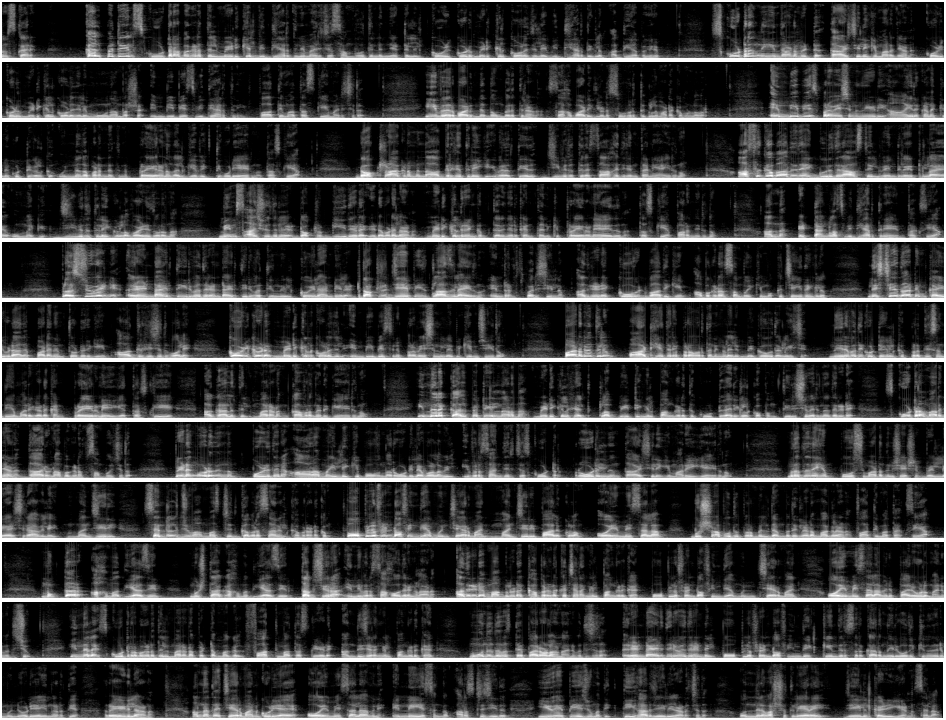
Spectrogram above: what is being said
നമസ്കാരം. കൽപ്പറ്റയിൽ സ്കൂട്ടർ അപകടത്തിൽ മെഡിക്കൽ വിദ്യാർത്ഥിനി മരിച്ച സംഭവത്തിന്റെ ഞെട്ടലിൽ കോഴിക്കോട് മെഡിക്കൽ കോളേജിലെ വിദ്യാർത്ഥികളും അധ്യാപകരും. സ്കൂട്ടർ നിയന്ത്രണം വിട്ട് താഴ്ചയിലേക്ക് മറിഞ്ഞാണ് കോഴിക്കോട് മെഡിക്കൽ കോളേജിലെ മൂന്നാം വർഷ എം ബി ബി എസ് വിദ്യാർത്ഥിനി ഫാത്തിമ തസ്കിയ മരിച്ചത്. ഈ വേർപാടിന്റെ നൊമ്പരത്തിലാണ് സഹപാഠികളുടെ സുഹൃത്തുക്കളും അടക്കമുള്ളവർ. എം ബി ബി എസ് പ്രവേശനം നേടി ആയിരക്കണക്കിന് കുട്ടികൾക്ക് ഉന്നത പഠനത്തിന് പ്രേരണ നൽകിയ വ്യക്തി കൂടിയായിരുന്നു തസ്കിയ. ഡോക്ടറാകണമെന്ന ആഗ്രഹത്തിലേക്ക് ഇവർ എത്തിയത് ജീവിതത്തിലെ സാഹചര്യം തന്നെയായിരുന്നു. അസുഖബാധിതയായി ഗുരുതരാവസ്ഥയിൽ വെന്റിലേറ്ററിലായ ഉമ്മയ്ക്ക് ജീവിതത്തിലേക്കുള്ള വഴി തുറന്ന മിംസ് ആശുപത്രിയിലെ ഡോക്ടർ ഗീതയുടെ ഇടപെടലാണ് മെഡിക്കൽ രംഗം തിരഞ്ഞെടുക്കാൻ തനിക്ക് പ്രേരണയായതെന്ന് തസ്കിയ പറഞ്ഞിരുന്നു. അന്ന് എട്ടാം ക്ലാസ് വിദ്യാർത്ഥിനിയായിരുന്നു തസ്കിയ. പ്ലസ് ടു കഴിഞ്ഞ് രണ്ടായിരത്തി ഇരുപത് രണ്ടായിരത്തി ഇരുപത്തിയൊന്നിൽ കൊയിലാണ്ടിയിലെ ഡോക്ടർ ജെ പി ക്ലാസ്സിലായിരുന്നു എൻട്രൻസ് പരിശീലനം. അതിനിടെ കോവിഡ് ബാധിക്കുകയും അപകടം സംഭവിക്കുകയും ഒക്കെ ചെയ്തെങ്കിലും നിശ്ചയദാർഢ്യം കൈവിടാതെ പഠനം തുടരുകയും ആഗ്രഹിച്ചതുപോലെ കോഴിക്കോട് മെഡിക്കൽ കോളേജിൽ എം ബി ബി എസിന് പ്രവേശനം ലഭിക്കുകയും ചെയ്തു. പഠനത്തിലും പാഠ്യേതര പ്രവർത്തനങ്ങളിലും മികവ് തെളിയിച്ച് നിരവധി കുട്ടികൾക്ക് പ്രതിസന്ധിയെ മറികടക്കാൻ പ്രേരണയേകിയ തസ്കിയെ അകാലത്തിൽ മരണം കവർന്നെടുക്കുകയായിരുന്നു. ഇന്നലെ കൽപ്പറ്റയിൽ നടന്ന മെഡിക്കൽ ഹെൽത്ത് ക്ലബ് മീറ്റിംഗിൽ പങ്കെടുത്ത് കൂട്ടുകാരികൾക്കൊപ്പം തിരിച്ചു വരുന്നതിനിടെ സ്കൂട്ടർ മറിഞ്ഞാണ് ദാരുണ അപകടം സംഭവിച്ചത്. പിണങ്ങോട് നിന്നും പൊഴുതന ആറാം മൈലിലേക്ക് പോകുന്ന റോഡിലെ വളവിൽ ഇവർ സഞ്ചരിച്ച സ്കൂട്ടർ റോഡിൽ നിന്ന് താഴ്ചയിലേക്ക് മറിയുകയായിരുന്നു. മൃതദേഹം പോസ്റ്റ്മോർട്ടത്തിന് ശേഷം വെള്ളിയാഴ്ച രാവിലെ മഞ്ചേരി സെൻട്രൽ ജുമാ മസ്ജിദ് ഖബർസ്ഥാനിൽ ഖബറടക്കും പോപ്പുലർ ഫ്രണ്ട് ഓഫ് ഇന്ത്യ മുൻ chairman Manjeri Palakkulam O M A Salam Bushra Puthupparambil ദമ്പതികളുടെ മകളാണ് ഫാത്തിമ തക്സിയ മുക്താർ അഹമ്മദ് യാസീൻ മുഷ്താഖ് അഹമ്മദ് യാസീർ തബ്ഷിറ എന്നിവർ സഹോദരങ്ങളാണ്. അതിനിടെ മകളുടെ ഖബറടക്ക ചടങ്ങിൽ പങ്കെടുക്കാൻ പോപ്പുലർ ഫ്രണ്ട് ഓഫ് ഇന്ത്യ മുൻ ചെയർമാൻ ഒ എം എ സലാമിന് പരോളും അനുവദിച്ചു. ഇന്നലെ സ്കൂട്ടർ അപകടത്തിൽ മരണപ്പെട്ട മകൾ ഫാത്തിമ തസ്കിയുടെ അന്ത്യചടങ്ങിൽ പങ്കെടുക്കാൻ മൂന്ന് ദിവസത്തെ പരോളാണ് അനുവദിച്ചത്. രണ്ടായിരത്തി ഇരുപത്തിരണ്ടിൽ പോപ്പുലർ ഫ്രണ്ട് ഓഫ് ഇന്ത്യ കേന്ദ്ര സർക്കാർ നിരോധിക്കുന്നതിന് മുന്നോടിയായി നടത്തിയ റെയ്ഡിലാണ് അന്നത്തെ ചെയർമാൻ കൂടിയായ ഒ എം എ സലാമിനെ എൻ ഐ എ സംഘം അറസ്റ്റ് ചെയ്ത് യു എ പി എ ചുമത്തി തീഹാർ ജയിലിൽ അടച്ചത്. ഒന്നര വർഷത്തിലേറെ ജയിലിൽ കഴിയുകയാണ് സലാം.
